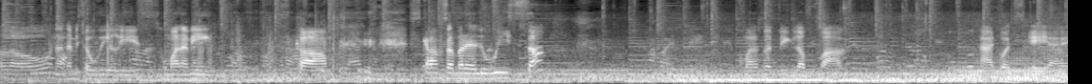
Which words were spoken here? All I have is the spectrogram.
Hello, nanami sa Willy's. Humanami scam. scam sa Maria Luisa. Humana sa Big Love Fam. At what's AI?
